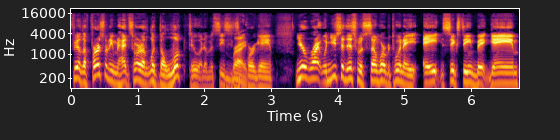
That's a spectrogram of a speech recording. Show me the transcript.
feel. The first one even had sort of look the look to it of a C64 Right. game. You're right when you said this was somewhere between a eight and sixteen bit game.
